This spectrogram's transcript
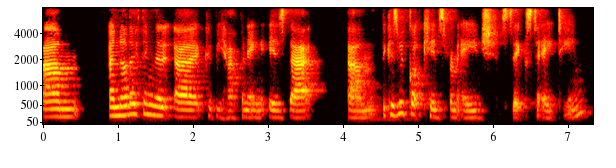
Um, another thing that uh, could be happening is that um, because we've got kids from age six to 18,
